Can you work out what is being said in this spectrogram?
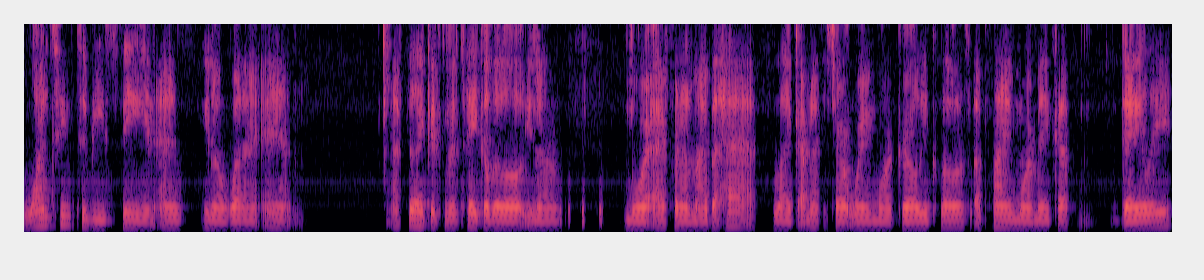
wanting to be seen as you know what I am. I feel like it's gonna take a little, you know, more effort on my behalf. Like I'm gonna have to start wearing more girly clothes, applying more makeup daily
